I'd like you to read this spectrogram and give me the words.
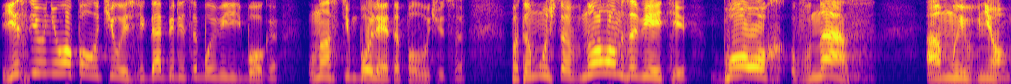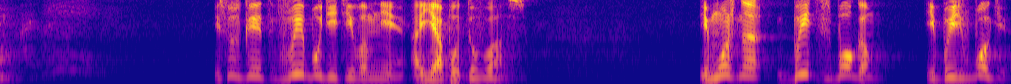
Если у него получилось всегда перед собой видеть Бога, у нас тем более это получится. Потому что в Новом Завете Бог в нас, а мы в нем. Иисус говорит, вы будете во мне, а я буду в вас. И можно быть с Богом и быть в Боге,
